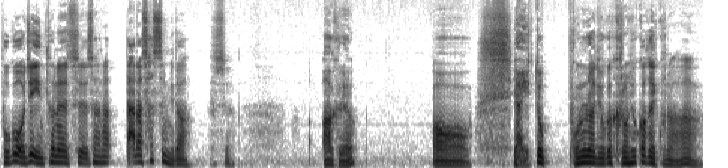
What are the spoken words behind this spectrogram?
보고 어제 인터넷에서 하나 따라 샀습니다. 했어요. 아, 그래요? 어, 야, 이 또 보는 라디오가 그런 효과가 있구나.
